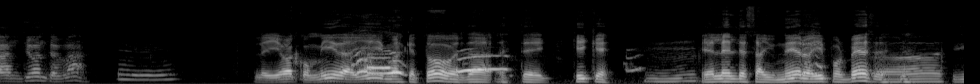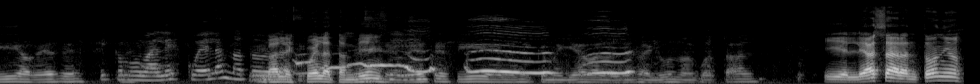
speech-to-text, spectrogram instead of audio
¿a dónde va? Ujú. Le lleva comida ahí, más que todo, ¿verdad? Este, Quique, él es el desayunero ahí por veces. Ah, sí, a veces. Y como va a la escuela, no todo. Va a la escuela también. A veces sí, él es el que me lleva al desayuno, algo tal. Y Eleazar Antonio,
